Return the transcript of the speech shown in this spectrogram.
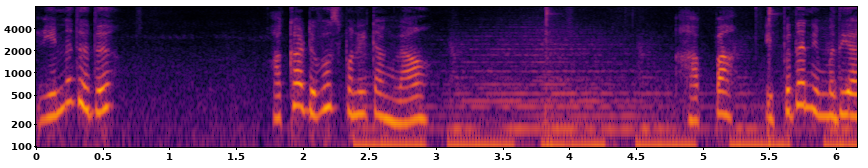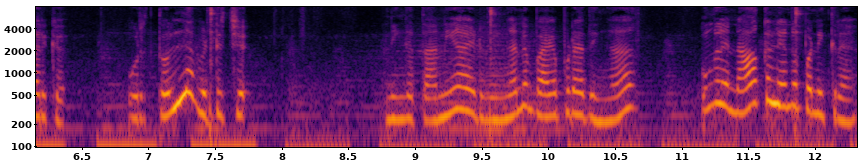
என்னது அது? அக்கா டிவோர்ஸ் பண்ணிட்டாங்களா? அப்பா இப்பதான் நிம்மதியா இருக்கு. ஒரு தொல்லை விட்டுச்சு. நீங்க தனியாயிடுவீங்கன்னு பயப்படாதீங்க. உங்களை நான் கல்யாணம் பண்ணிக்கிறேன்.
